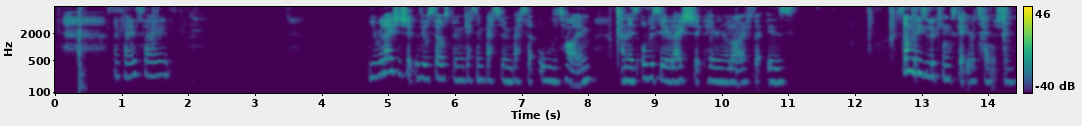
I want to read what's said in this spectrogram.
okay, so your relationship with yourself's been getting better and better all the time. And there's obviously a relationship here in your life that is somebody's looking to get your attention.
